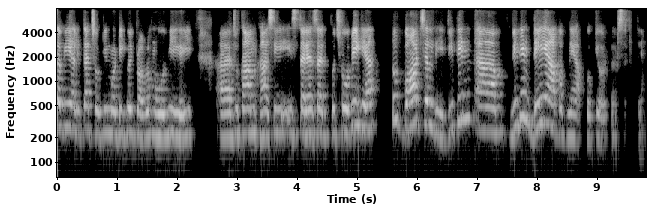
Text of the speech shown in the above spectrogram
कभी हल्का छोटी मोटी कोई प्रॉब्लम हो भी गई जुकाम, खांसी, इस तरह से कुछ हो भी गया तो बहुत जल्दी विद इन विद इन डे आप अपने आप को क्योर कर सकते हैं।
